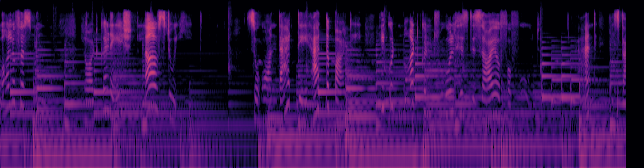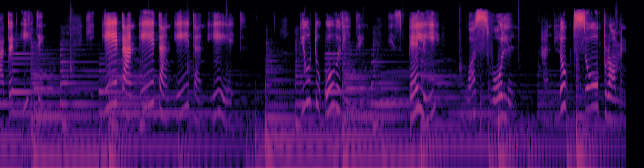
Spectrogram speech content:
all of us know, Lord Ganesh loves to eat. So on that day at the party, he could not control his desire for food and he started eating. He ate and ate and ate and ate. Due to overeating, his belly was swollen and looked so prominent.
